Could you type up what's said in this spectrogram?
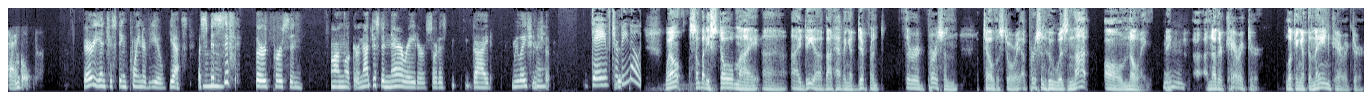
tangled. Very interesting point of view. Yes, a mm-hmm. specific mm-hmm. third person onlooker, not just a narrator sort of guide relationship. Right. Dave Trevino. Well, somebody stole my uh, idea about having a different third person tell the story, a person who was not all knowing, maybe mm-hmm. another character looking at the main character.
